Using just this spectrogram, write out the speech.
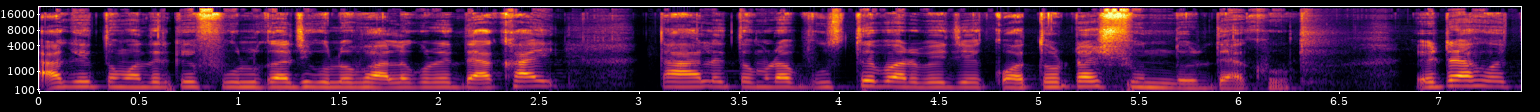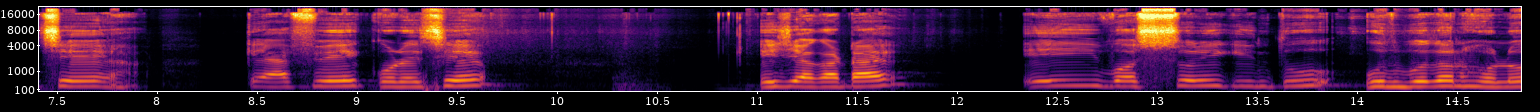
আগে তোমাদেরকে ফুল গাছগুলো ভালো করে দেখাই। তাহলে তোমরা বুঝতে পারবে যে কতটা সুন্দর, দেখো। এটা হচ্ছে ক্যাফে করেছে এই জায়গাটায়। এই বৎসরই কিন্তু উদ্বোধন হলো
